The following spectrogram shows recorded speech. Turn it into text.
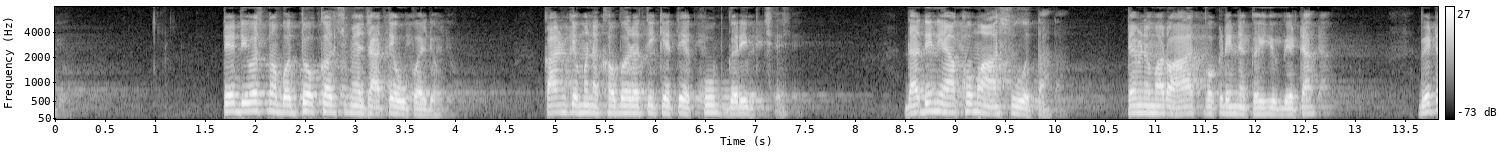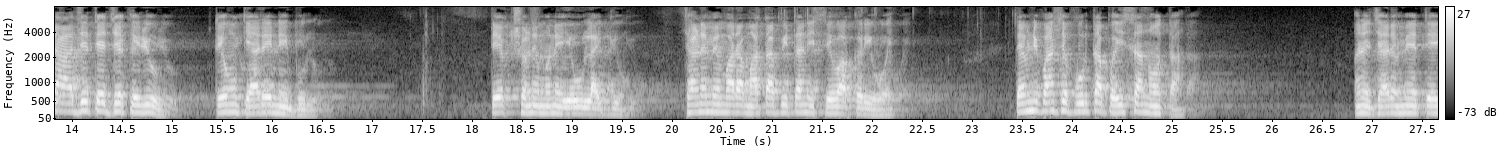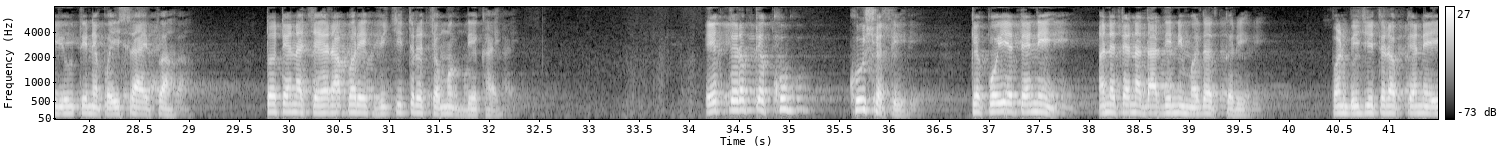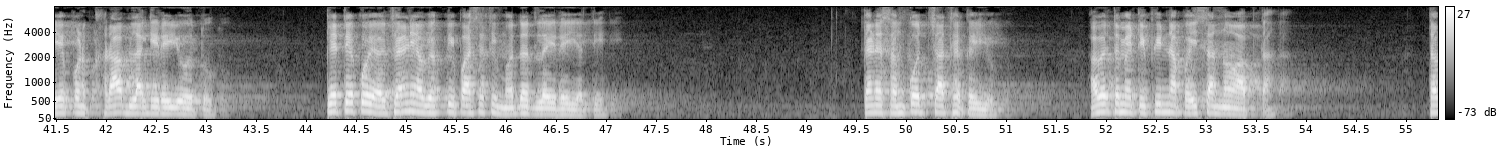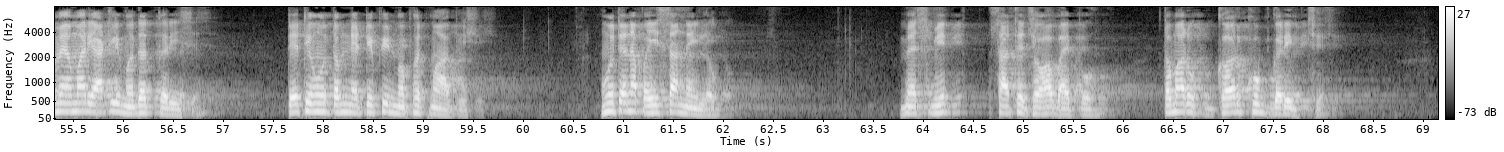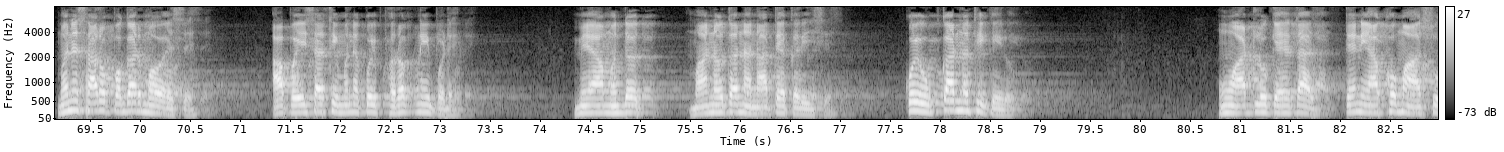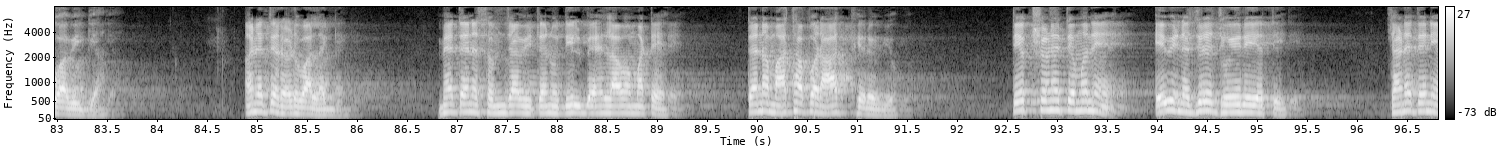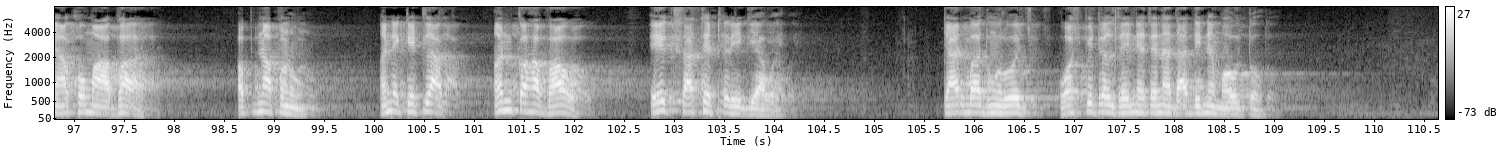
તે દિવસનો બધો ખર્ચ મેં જાતે ઉપાડ્યો. કારણ કે મને ખબર હતી કે તે ખૂબ ગરીબ છે. દાદીની આંખોમાં આંસુ હતા. તેમણે મારો હાથ પકડીને કહ્યું, બેટા બેટા, આજે તે જે કર્યું, તે હું ક્યારેય નહીં ભૂલું. તે ક્ષણે મને એવું લાગ્યું, જાણે મેં મારા માતા પિતાની સેવા કરી હોય. તેમની પાસે પૂરતા પૈસા નહોતા. અને જ્યારે મેં તે યુવતીને પૈસા આપ્યા, તો તેના ચહેરા પર એક વિચિત્ર ચમક દેખાય એક તરફ તે ખૂબ ખુશ હતી કે કોઈએ તેની અને તેના દાદીની મદદ કરી. પણ બીજી તરફ તેને એ પણ ખરાબ લાગી રહ્યું હતું કે તે કોઈ અજાણ્યા વ્યક્તિ પાસેથી મદદ લઈ રહી હતી. તેણે સંકોચ સાથે કહ્યું, હવે તમે ટિફિનના પૈસા ન આપતા. તમે અમારી આટલી મદદ કરી છે. તેથી હું તમને ટિફિન મફતમાં આપીશ. હું તેના પૈસા નહીં લઉં. મેં સ્મિત સાથે જવાબ આપ્યો, તમારું ઘર ખૂબ ગરીબ છે. મને સારો પગાર મળે છે. આ પૈસાથી મને કોઈ ફરક નહીં પડે. મેં આ મદદ માનવતાના નાતે કરી છે. કોઈ ઉપકાર નથી કર્યો. હું આટલું કહેતા જ તેની આંખોમાં આંસુ આવી ગયા અને તે રડવા લાગી. મેં તેને સમજાવી તેનું દિલ બહેલાવા માટે તેના માથા પર હાથ ફેરવ્યો. તે ક્ષણે તે મને એવી નજરે જોઈ રહી હતી. જાણે તેની આંખોમાં આભાર, અપનાપણું અને કેટલાક અનકહા ભાવ એક સાથે ઠરી ગયા હોય. ત્યારબાદ હું રોજ હોસ્પિટલ જઈને તેના દાદીને મળતો.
